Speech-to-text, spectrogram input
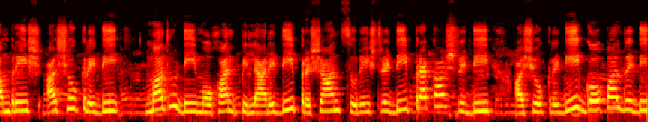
ಅಂಬರೀಶ್, ಅಶೋಕ್ ರೆಡ್ಡಿ, ಮಧು ಡಿ ಮೋಹನ್, ಪಿಲ್ಲಾರೆಡ್ಡಿ, ಪ್ರಶಾಂತ್, ಸುರೇಶ್ ರೆಡ್ಡಿ, ಪ್ರಕಾಶ್ ರೆಡ್ಡಿ, ಅಶೋಕ್ ರೆಡ್ಡಿ, ಗೋಪಾಲ್ ರೆಡ್ಡಿ,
